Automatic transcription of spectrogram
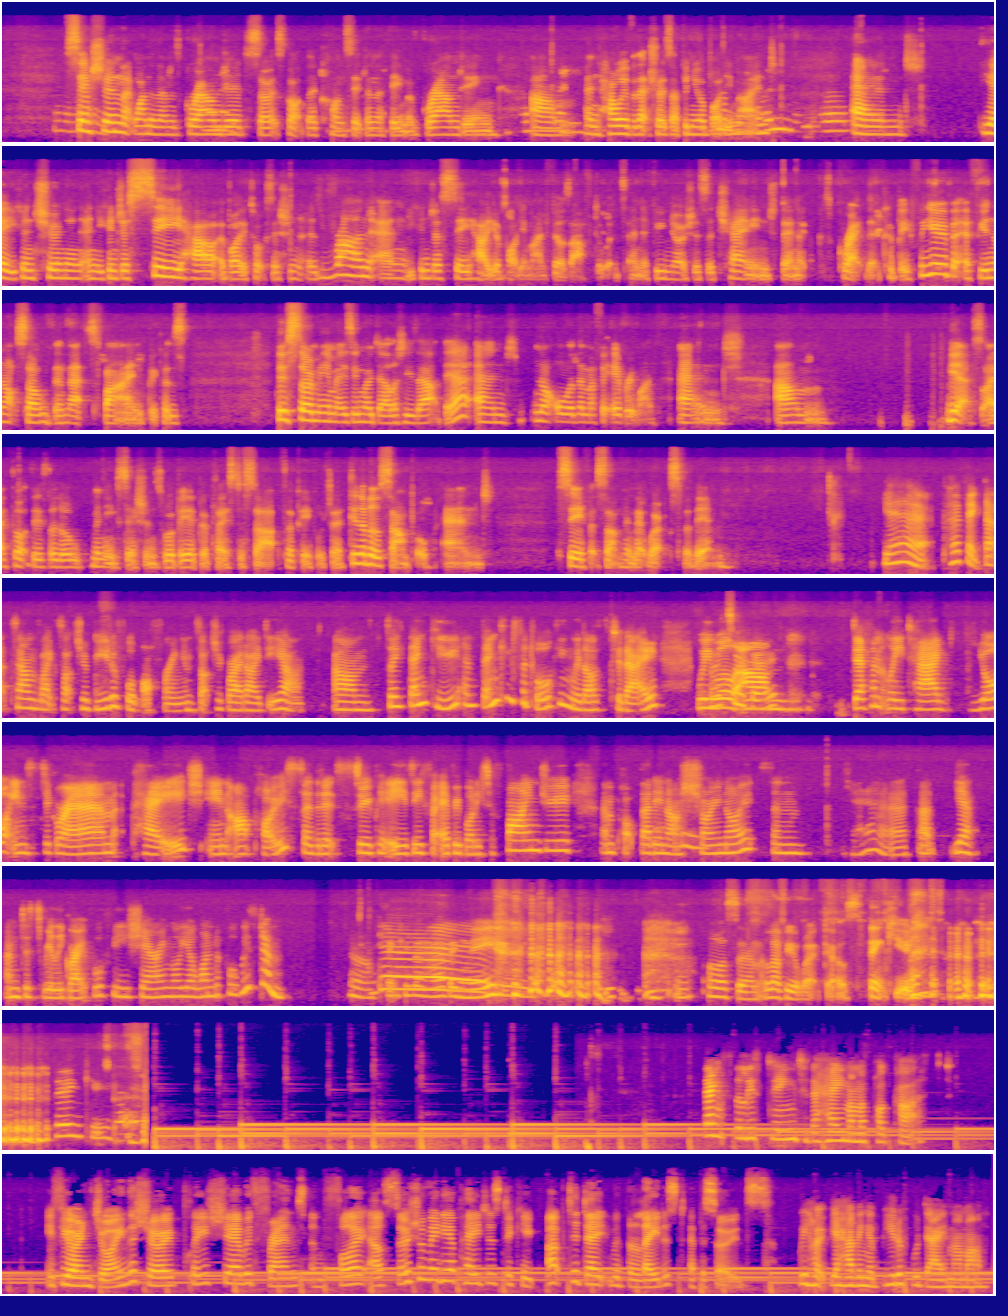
session. Like one of them is grounded, so it's got the concept and the theme of grounding, um, and however that shows up in your body mind. And yeah, you can tune in and you can just see how a body talk session is run, and you can just see how your body mind feels afterwards. And if you notice a change, then it's great. That could be for you. But if you're not sold, then that's fine because there's so many amazing modalities out there, and not all of them are for everyone. And um, yeah, so I thought these little mini sessions would be a good place to start for people to get a little sample and see if it's something that works for them. Yeah, perfect. That sounds like such a beautiful offering and such a great idea. Um, so thank you, and thank you for talking with us today. We That's will okay. um, definitely tag your Instagram page in our post so that it's super easy for everybody to find you and pop that in our show notes. And yeah, that yeah, I'm just really grateful for you sharing all your wonderful wisdom. Oh, thank you for having me. awesome. I love your work, girls. Thank you. thank you. Thanks for listening to the Hey Mama podcast. If you're enjoying the show, please share with friends and follow our social media pages to keep up to date with the latest episodes. We hope you're having a beautiful day, Mama.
